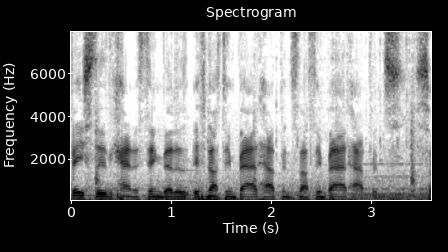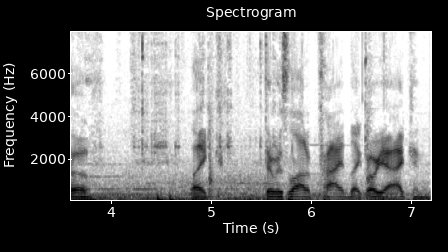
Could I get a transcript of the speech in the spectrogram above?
basically the kind of thing that if nothing bad happens, nothing bad happens. So, like, there was a lot of pride. Like, oh yeah, I can,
